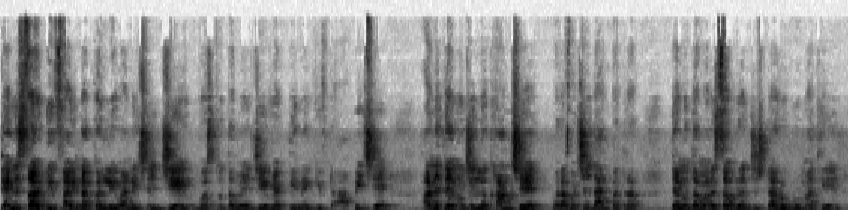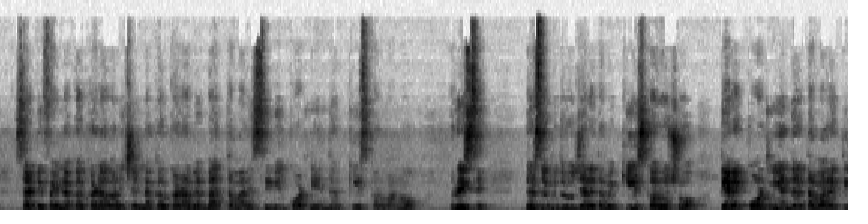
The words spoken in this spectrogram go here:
તેની સર્ટિફાઈડ નકલ લેવાની છે. જે વસ્તુ તમે જે વ્યક્તિને ગિફ્ટ આપી છે અને તેનું જે લખાણ છે, બરાબર છે દાનપત્રક તેનું તમારે સબ રજિસ્ટ્રાર રૂબરૂમાંથી સર્ટિફાઈડ નકલ કઢાવવાની છે. નકલ કઢાવ્યા બાદ તમારે સિવિલ કોર્ટની અંદર કેસ કરવાનો રહેશે. દર્શક મિત્રો, જ્યારે તમે કેસ કરો છો, ત્યારે કોર્ટની અંદર તમારે તે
